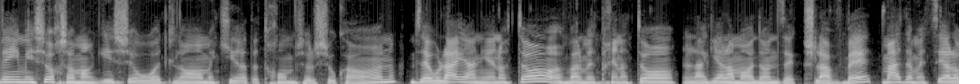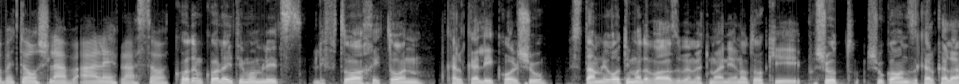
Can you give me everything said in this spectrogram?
ואם מישהו עכשיו מרגיש שהוא עוד לא מכיר את התחום של שוק ההון, זה אולי יעניין אותו, אבל מבחינתו להגיע למועדון זה שלב ב', מה אתה מציע לו בתור שלב א' לעשות? קודם כל הייתי ממליץ לפתוח עיתון כלכלי כלשהו, סתם לראות אם הדבר הזה באמת מעניין אותו, כי פשוט שוק ההון זה כלכלה,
